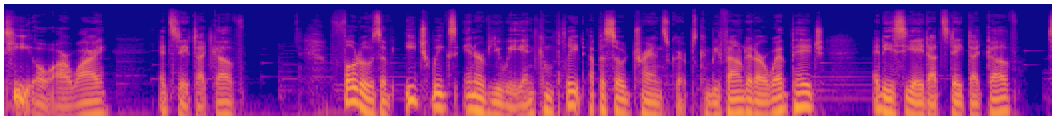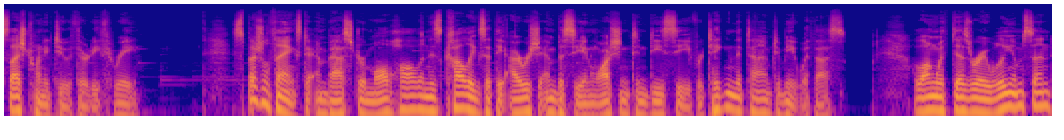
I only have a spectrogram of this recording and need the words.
T O R Y at state.gov. Photos of each week's interviewee and complete episode transcripts can be found at our webpage at eca.state.gov slash 2233. Special thanks to Ambassador Mulhall and his colleagues at the Irish Embassy in Washington, D.C. for taking the time to meet with us. Along with Desiree Williamson,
